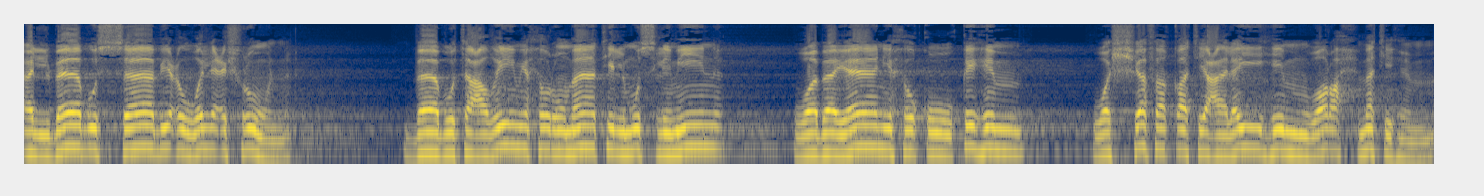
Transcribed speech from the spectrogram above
الباب السابع والعشرون. باب تعظيم حرمات المسلمين وبيان حقوقهم والشفقة عليهم ورحمتهم.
